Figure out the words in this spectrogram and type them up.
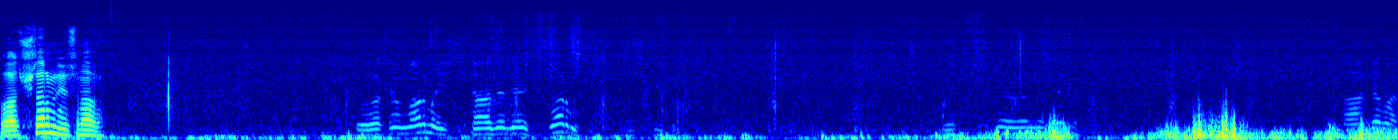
Dolaşmışlar mı diyorsun abi? Dolaşan var mı? Hiç taze bir ekip var mı? Taze var.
